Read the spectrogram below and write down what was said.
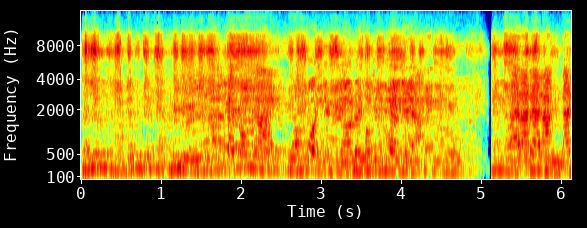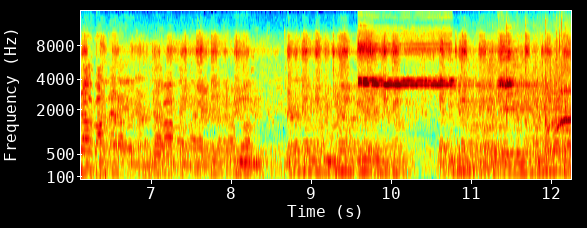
ถ้าเรื่องขับแล้วมันจะจับไม่ดีนะครับเลื่อนลงได้เขากดอย่างเดียวเลยเขาไม่เลื่อนเลยอะเมาได้แล้วได้แล้วได้แล้วบังได้แล้วแล้วก็ต่อไปนะครับดื่มแล้วก็ต้องรับผิดชอบด้วยนะครับรับผิดชอบต่อตัวเองรับผิดชอบต่อ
